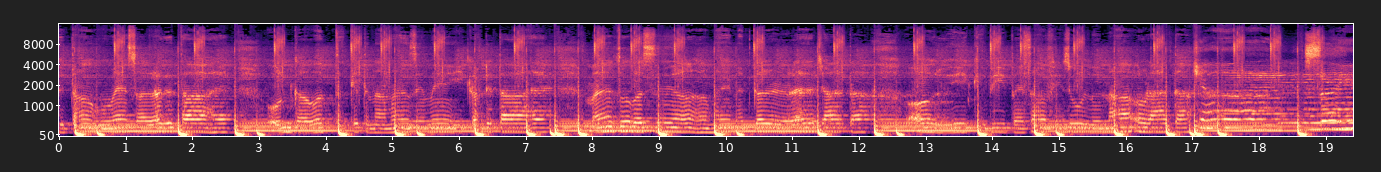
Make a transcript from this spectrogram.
देखता हूँ ऐसा लगता है। उनका वक्त कितना मज़े में ही कटता है। मैं तो बस यहाँ मेहनत कर रह जाता। और एक भी पैसा फिजूल ना उड़ाता। क्या सही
